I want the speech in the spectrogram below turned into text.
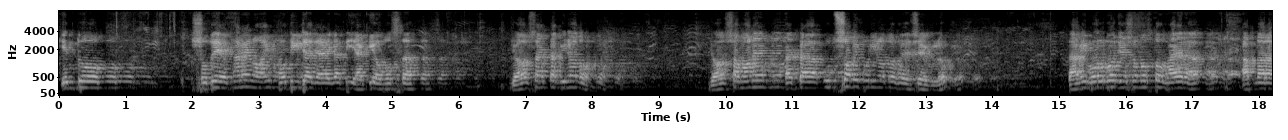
কিন্তু শুধু এখানে নয়, প্রতিটা জায়গাতেই একই অবস্থা। জলসা একটা বিনোদন। জলসা মানে একটা উৎসবে পরিণত হয়েছে এগুলো। আমি বলব যে সমস্ত ভাইয়েরা, আপনারা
